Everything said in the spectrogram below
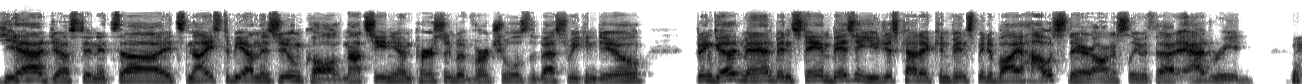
Yeah, Justin, it's uh it's nice to be on this Zoom call. Not seeing you in person, but virtual is the best we can do. Been good, man. Been staying busy. You just kind of convinced me to buy a house there, honestly, with that ad read. I'm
